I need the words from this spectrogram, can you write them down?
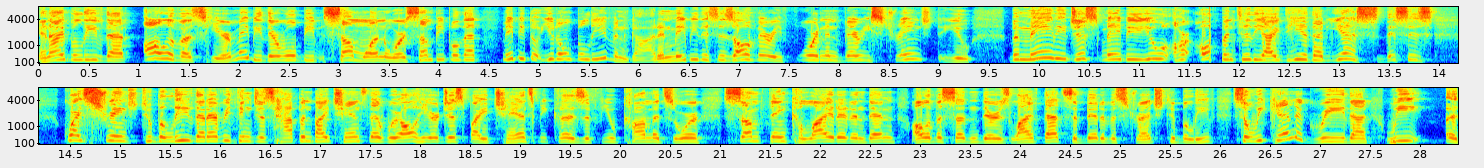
and I believe that all of us here, maybe there will be someone or some people that maybe you don't believe in God. And maybe this is all very foreign and very strange to you. But maybe, just maybe, you are open to the idea that, yes, this is quite strange to believe that everything just happened by chance, that we're all here just by chance because a few comets or something collided and then all of a sudden there's life. That's a bit of a stretch to believe. So we can agree that we Uh,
